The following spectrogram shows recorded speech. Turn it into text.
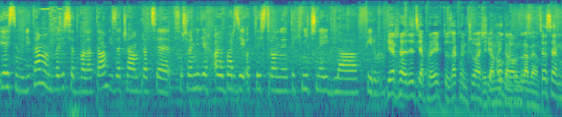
Ja jestem Lita, mam 22 lata i zaczęłam pracę w social mediach, ale bardziej od tej strony technicznej dla firm. Pierwsza edycja projektu zakończyła się Witam, witam, ogromnym pozdrawiam. sukcesem,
